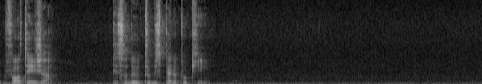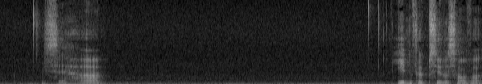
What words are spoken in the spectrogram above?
Voltem já. Pessoal do YouTube, espera um pouquinho. Encerrar. E não foi possível salvar.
